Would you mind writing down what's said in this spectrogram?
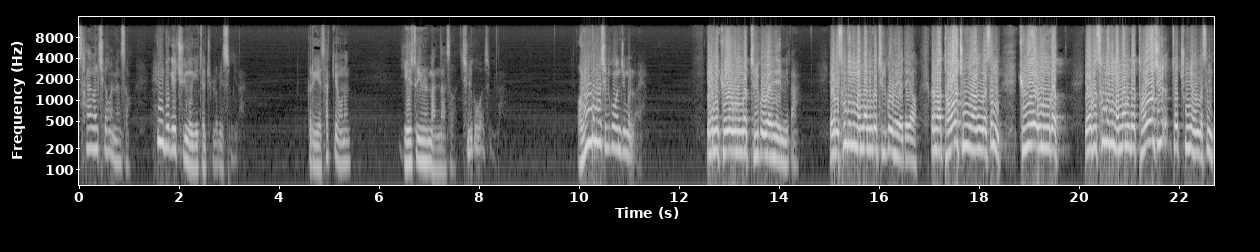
사랑을 체험하면서 행복의 주인공이 될 줄로 믿습니다. 그러기에 사개오는 예수님을 만나서 즐거웠습니다. 얼마나 즐거운지 몰라요. 여러분 교회 오는 것 즐거워해야 됩니다. 여러분 성도님 만나는 것 즐거워해야 돼요. 그러나 더 중요한 것은 교회에 오는 것, 여러분 성도님 만나는 것더 더 중요한 것은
